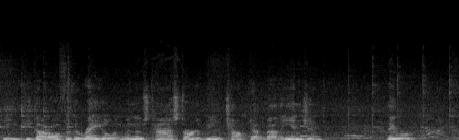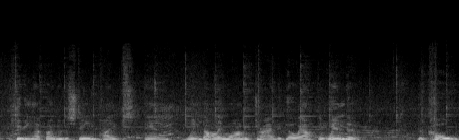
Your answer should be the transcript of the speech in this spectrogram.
He, he got off of the rail, and when those ties started being chopped up by the engine, they were hitting up under the steam pipes. And when Dolly Womack tried to go out the window, the coal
